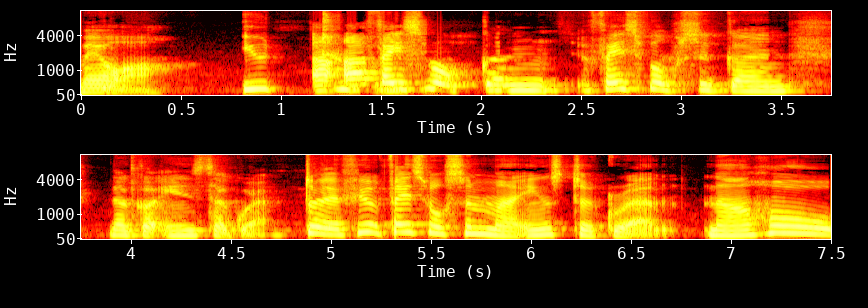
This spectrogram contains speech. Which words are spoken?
没有啊，You 啊啊，Facebook 跟 Facebook 是跟那个 Instagram，对，Facebook 是买 Instagram，然后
